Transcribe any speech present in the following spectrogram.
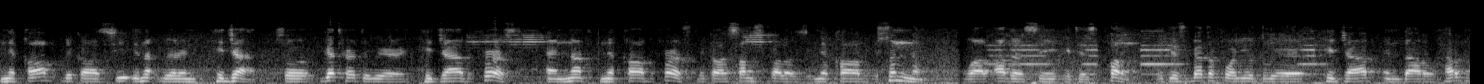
niqab because she is not wearing hijab. So get her to wear hijab first and not niqab first because some scholars niqab sunnah while others say it is fard. It is better for you to wear hijab in Darul Harb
